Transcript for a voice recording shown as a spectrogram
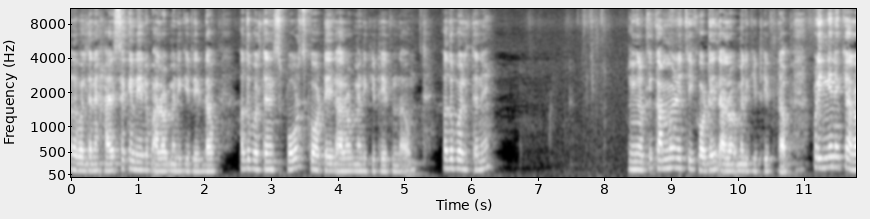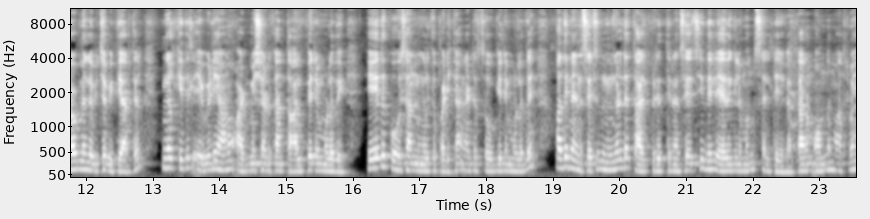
അതുപോലെ തന്നെ ഹയർ സെക്കൻഡറിയിലും അലോട്ട്മെന്റ് കിട്ടിയിട്ടുണ്ടാവും. അതുപോലെ തന്നെ സ്പോർട്സ് കോട്ടയിൽ അലോട്ട്മെന്റ് കിട്ടിയിട്ടുണ്ടാവും. അതുപോലെ തന്നെ നിങ്ങൾക്ക് കമ്മ്യൂണിറ്റി കോട്ടയിൽ അലോട്ട്മെന്റ് കിട്ടിയിട്ടുണ്ടാകും അപ്പോൾ ഇങ്ങനെയൊക്കെ അലോട്ട്മെന്റ് ലഭിച്ച വിദ്യാർത്ഥികൾ നിങ്ങൾക്ക് ഇതിൽ എവിടെയാണോ അഡ്മിഷൻ എടുക്കാൻ താല്പര്യമുള്ളത് ഏത് കോഴ്സാണ് നിങ്ങൾക്ക് പഠിക്കാനായിട്ട് സൗകര്യമുള്ളത് അതിനനുസരിച്ച് നിങ്ങളുടെ താല്പര്യത്തിനനുസരിച്ച് ഇതിൽ ഏതെങ്കിലും ഒന്ന് സെലക്ട് ചെയ്യുക. കാരണം ഒന്ന് മാത്രമേ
